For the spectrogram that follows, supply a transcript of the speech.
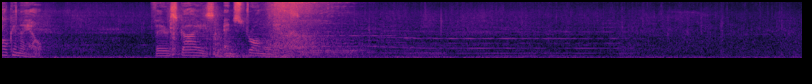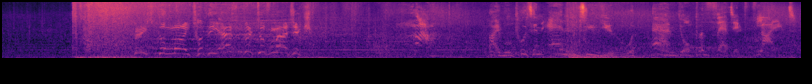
How can I help? Fair skies and strong winds. Face the might of the aspect of magic! Ha! I will put an end to you and your pathetic flight.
